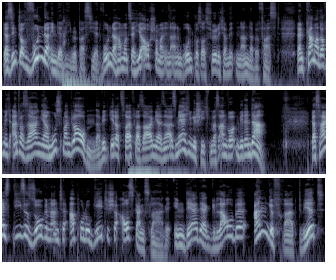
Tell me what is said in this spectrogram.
da sind doch Wunder in der Bibel passiert, Wunder haben wir uns ja hier auch schon mal in einem Grundkurs ausführlicher miteinander befasst, dann kann man doch nicht einfach sagen, ja, muss man glauben. Da wird jeder Zweifler sagen, ja, das sind alles Märchengeschichten. Was antworten wir denn da? Das heißt, diese sogenannte apologetische Ausgangslage, in der der Glaube angefragt wird,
